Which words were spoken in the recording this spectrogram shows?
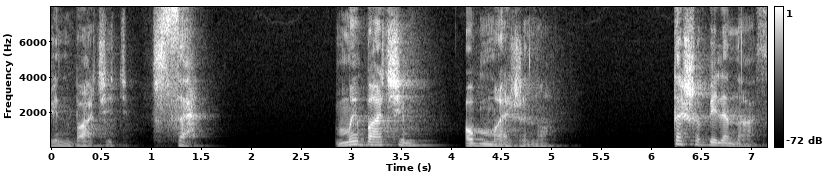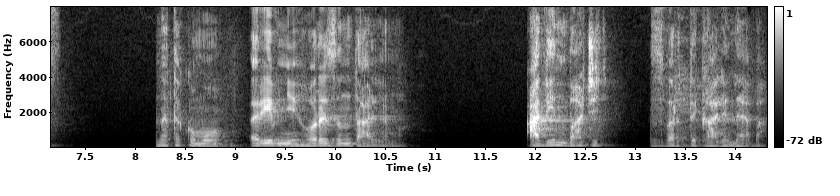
Він бачить все. Ми бачимо обмежено те, що біля нас на такому рівні горизонтальному. А він бачить з вертикалі неба.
